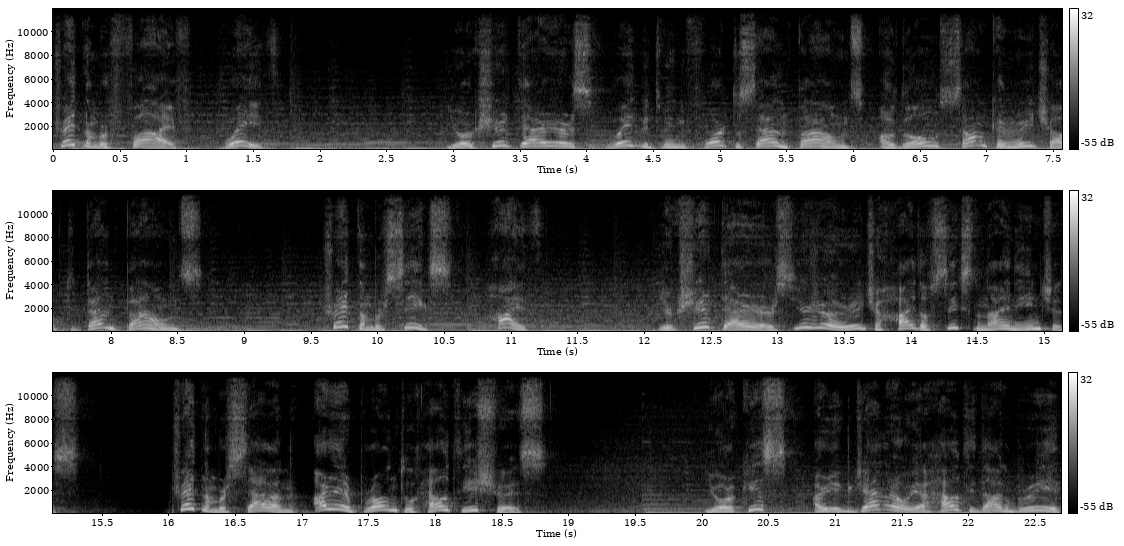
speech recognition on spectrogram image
Trait number 5. Weight. Yorkshire Terriers weigh between 4 to 7 pounds, although some can reach up to 10 pounds. Trait number 6. Height. Yorkshire Terriers usually reach a height of 6 to 9 inches. Trait number 7. Are they prone to health issues? Yorkies are generally a healthy dog breed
